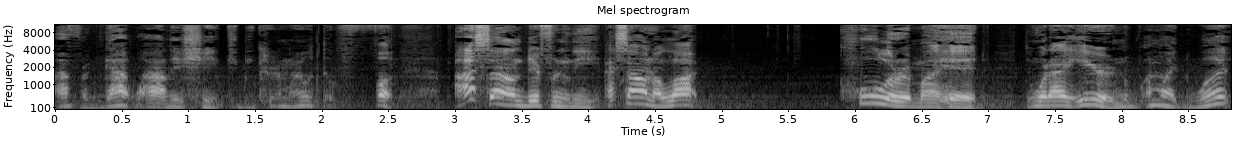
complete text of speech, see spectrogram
I forgot why this shit can be. Like, what the fuck? I sound differently. I sound a lot cooler in my head than what I hear. I'm like, what?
